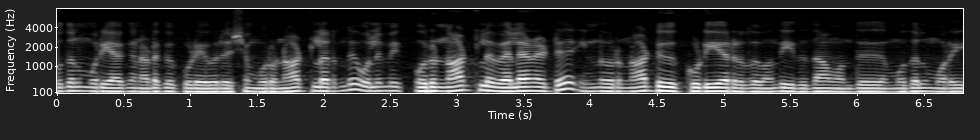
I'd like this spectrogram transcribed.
முதல் முறையாக நடக்கக்கூடிய ஒரு விஷயம். ஒரு நாட்டிலேருந்து ஒலிம்பிக் ஒரு நாட்டில் விளையாண்டுட்டு இன்னொரு நாட்டுக்கு குடியேறது வந்து இதுதான் வந்து முதல் முறை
